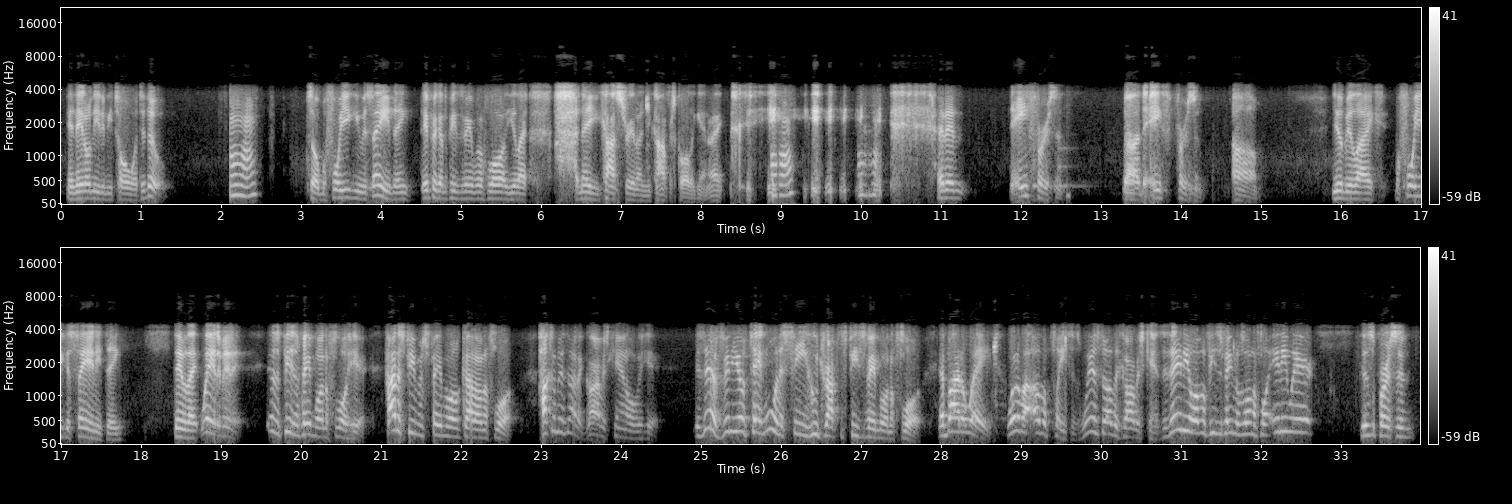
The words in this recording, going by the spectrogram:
and they don't need to be told what to do. Mhm. So before you can even say anything, they pick up the piece of paper on the floor. You're like, ah, now you can concentrate on your conference call again, right? Mhm. Mhm. And then the eighth person, uh, the eighth person, um, you'll be like, before you can say anything, they'll be like, wait a minute, there's a piece of paper on the floor here. How does of paper got on the floor? How come there's not a garbage can over here? Is there a videotape? We want to see who dropped this piece of paper on the floor. And by the way, what about other places? Where's the other garbage cans? Is there any other piece of paper on the floor anywhere? This person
